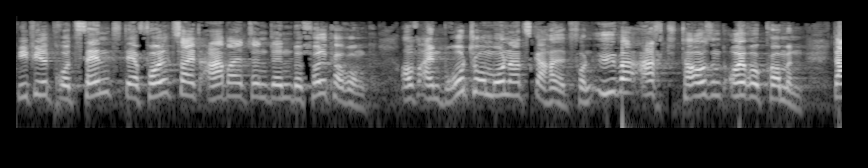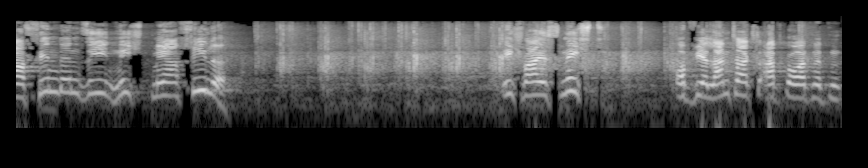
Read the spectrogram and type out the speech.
wie viel Prozent der Vollzeit arbeitenden Bevölkerung auf ein Bruttomonatsgehalt von über 8.000 € kommen, da finden Sie nicht mehr viele. Ich weiß nicht, ob wir Landtagsabgeordneten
